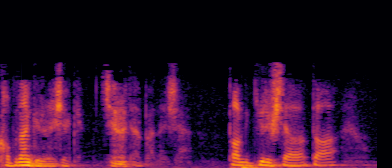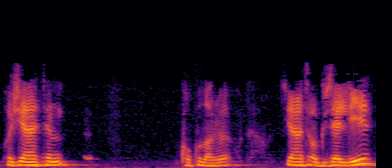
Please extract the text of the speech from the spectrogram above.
Kapıdan girilecek. Cennete böylece. Tabi girişte daha o cennetin kokuları, cennetin o güzelliği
